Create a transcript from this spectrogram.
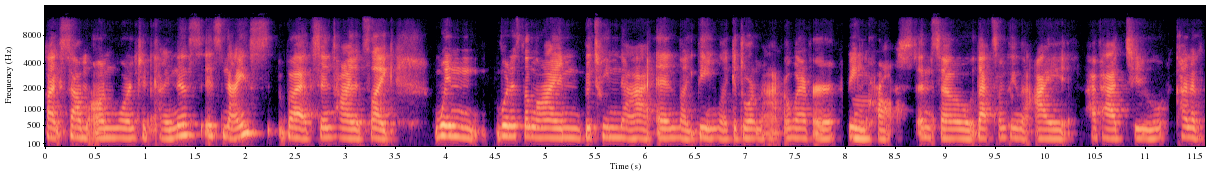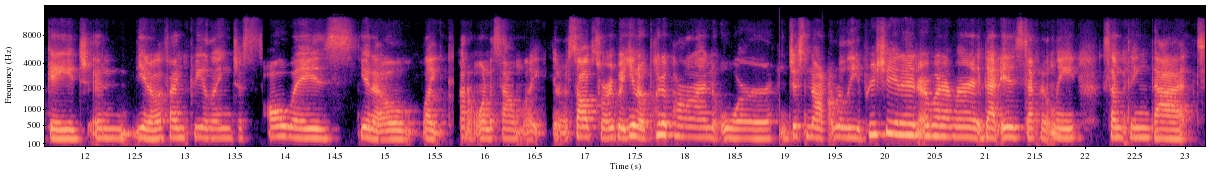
like some unwarranted kindness is nice, but at the same time, it's like when when is the line between that and like being like a doormat or whatever being mm-hmm. crossed? And so that's something that I have had to kind of gauge. And you know, if I'm feeling just always, you know, like I don't want to sound like you know sob story, but you know, put upon or just not really appreciated or whatever, that is definitely something that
